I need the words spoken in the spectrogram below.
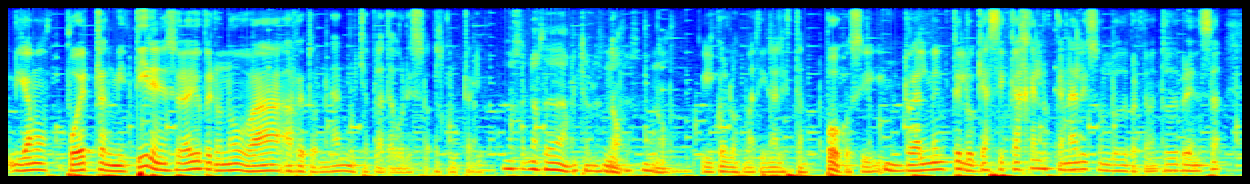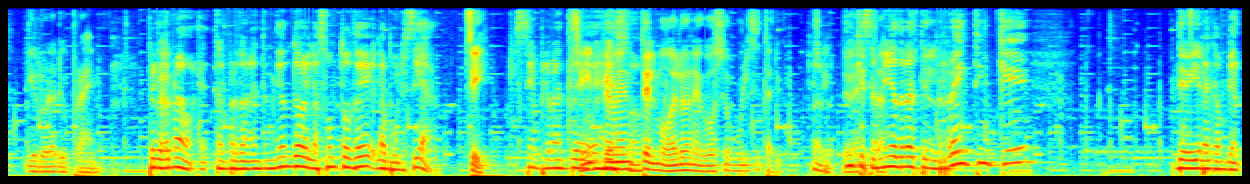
digamos, poder transmitir en ese horario, pero no va a retornar mucha plata por eso, al contrario. No se, no se da mucho. No, no. Y con los matinales tampoco. Si Mm. realmente lo que hace caja en los canales son los departamentos de prensa y el horario prime. Pero de nuevo, eh, perdón, entendiendo el asunto de la publicidad. Sí, Simplemente, es simplemente eso. el modelo de negocio publicitario. Claro, Sí, de y que se mide a través del rating que debiera cambiar.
